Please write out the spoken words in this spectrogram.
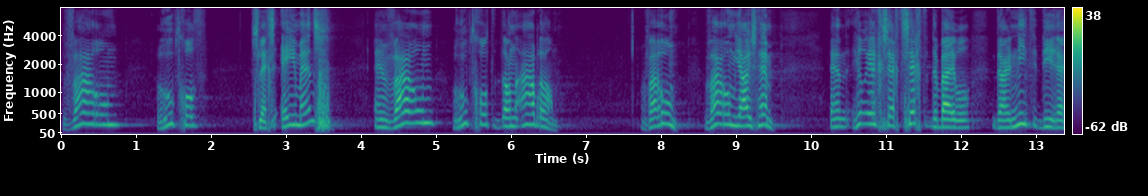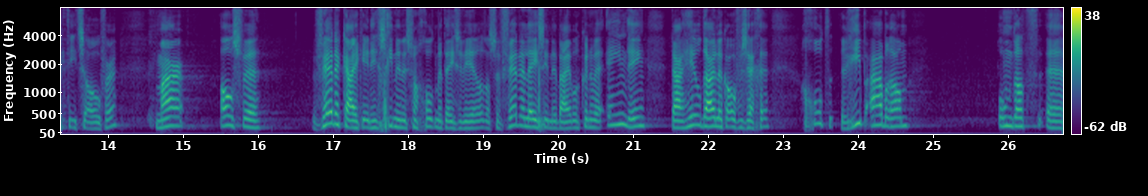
Waarom roept God slechts één mens en waarom roept God dan Abraham? Waarom? Waarom juist hem? En heel eerlijk gezegd zegt de Bijbel daar niet direct iets over. Maar als we verder kijken in de geschiedenis van God met deze wereld, als we verder lezen in de Bijbel, kunnen we één ding daar heel duidelijk over zeggen. God riep Abraham omdat eh,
